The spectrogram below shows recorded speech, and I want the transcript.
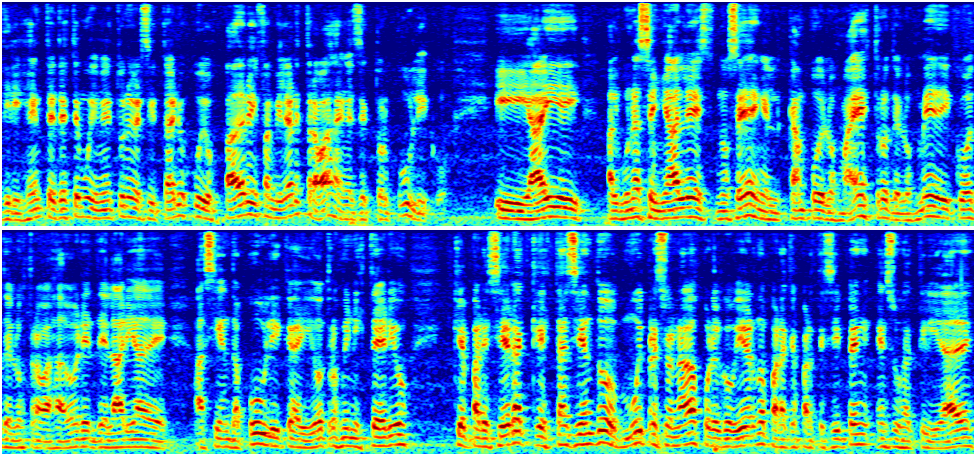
dirigentes de este movimiento universitario, cuyos padres y familiares trabajan en el sector público. Y hay algunas señales, no sé, en el campo de los maestros, de los médicos, de los trabajadores del área de Hacienda Pública y otros ministerios que pareciera que están siendo muy presionados por el gobierno para que participen en sus actividades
